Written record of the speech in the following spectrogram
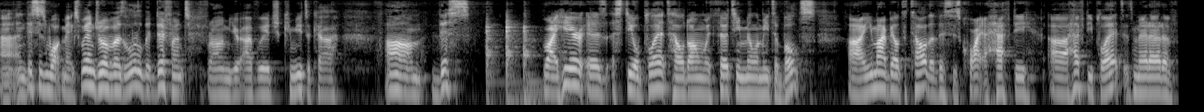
Uh, and this is what makes Range Rovers a little bit different from your average commuter car. Um, this right here is a steel plate held on with 13 millimeter bolts. Uh, you might be able to tell that this is quite a hefty, uh, hefty plate. It's made out of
